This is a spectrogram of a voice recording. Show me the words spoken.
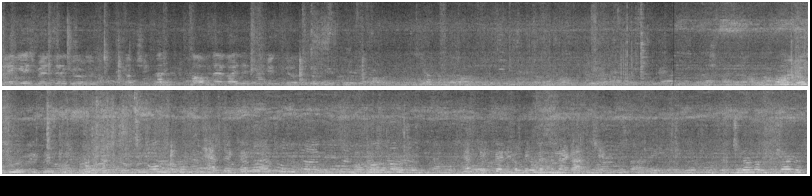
Sen genç benzeri gördüm. Yapışıklar. Hafızaya kaydettim getiriyorum. Erkekler. Erkeklerin teknesine karşı Gracias.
